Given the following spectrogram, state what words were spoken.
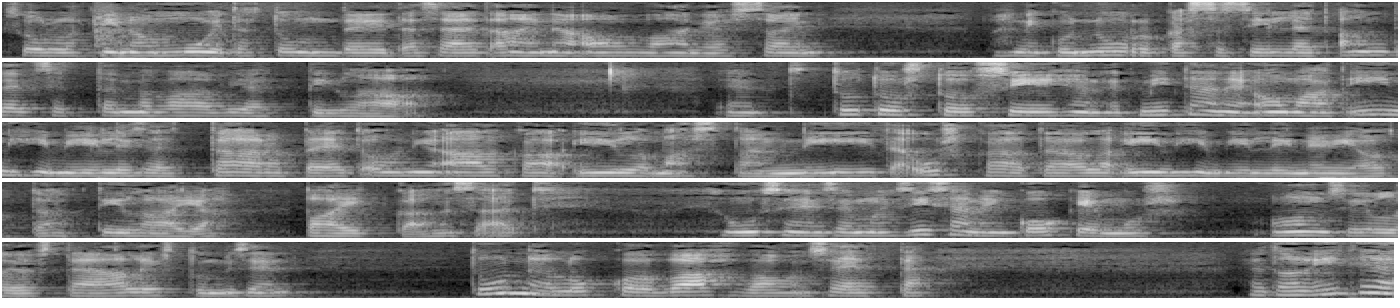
sullakin on muita tunteita, sä et aina ole vaan jossain vähän niin kuin nurkassa silleen, että anteeksi, että mä vaan vie tilaa. Et tutustua siihen, että mitä ne omat inhimilliset tarpeet on ja alkaa ilmasta niitä. Uskaltaa olla inhimillinen ja ottaa tilaa ja paikkaansa. Et usein semmoinen sisäinen kokemus on silloin, jos tämä alistumisen tunnelukko on vahva, on se, että, että on itse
